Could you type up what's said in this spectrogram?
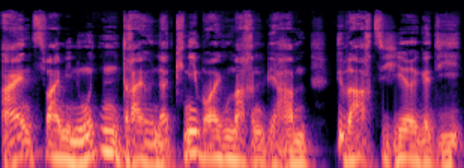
ein, zwei Minuten 300 Kniebeugen machen. Wir haben über 80-Jährige, die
